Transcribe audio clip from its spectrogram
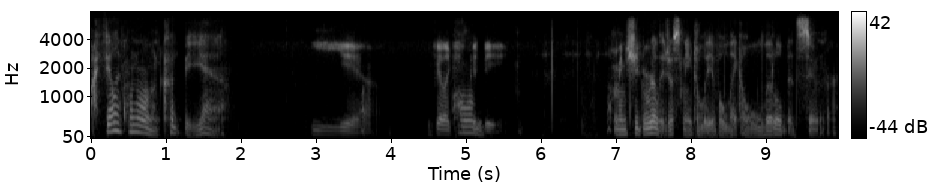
I feel like Wonder Woman could be, yeah. Yeah. I feel like she Um, could be. I mean, she'd really just need to leave like a little bit sooner.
